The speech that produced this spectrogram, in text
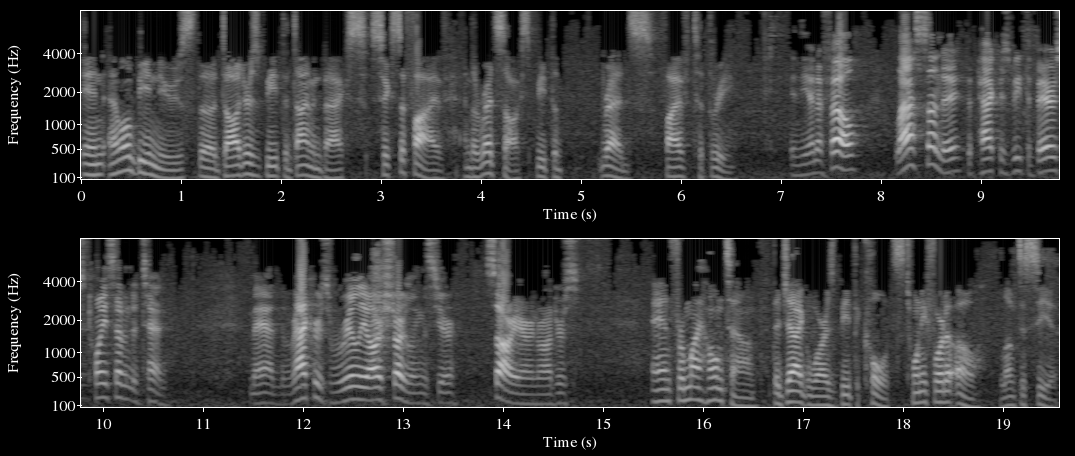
In MLB news, the Dodgers beat the Diamondbacks 6 to 5, and the Red Sox beat the Reds 5 to 3. In the NFL, last Sunday, the Packers beat the Bears 27 to 10. Man, the Packers really are struggling this year. Sorry, Aaron Rodgers. And from my hometown, the Jaguars beat the Colts 24 to 0. Love to see it.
